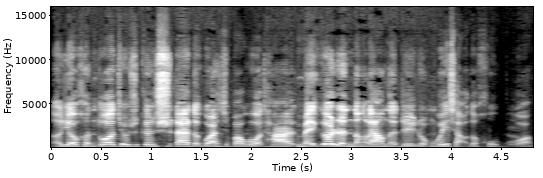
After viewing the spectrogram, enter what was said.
呃，有很多就是跟时代的关系，包括他每个人能量的这种微小的互搏，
